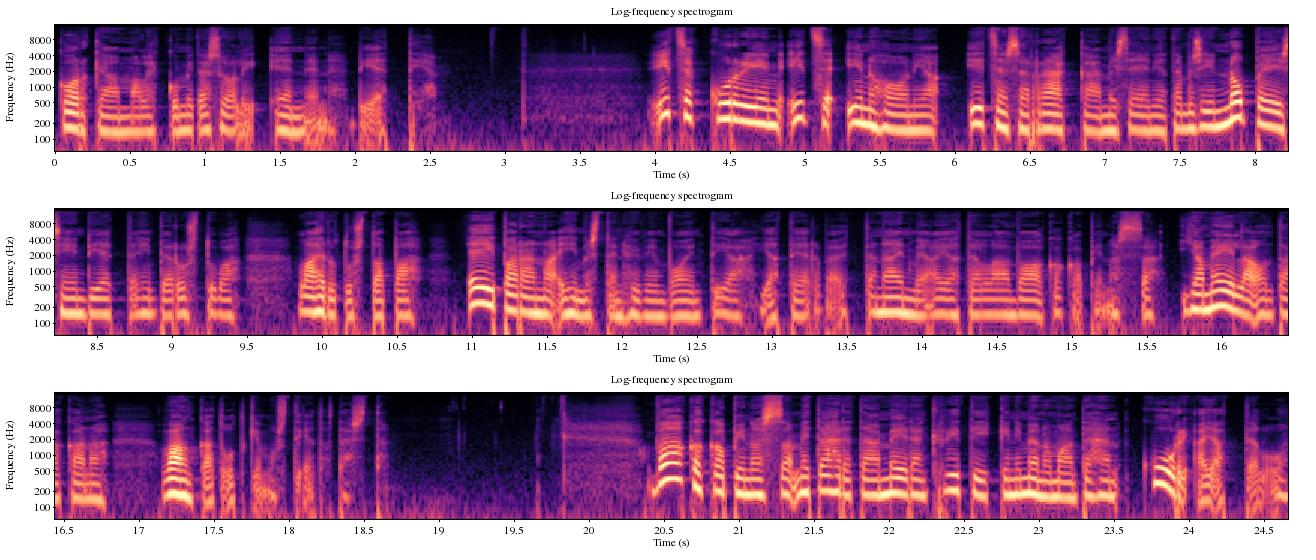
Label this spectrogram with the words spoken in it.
korkeammalle kuin mitä se oli ennen diettiä. Itse kuriin, itse inhoon ja itsensä rääkkäämiseen ja tämmöisiin nopeisiin dietteihin perustuva laihdutustapa ei paranna ihmisten hyvinvointia ja terveyttä. Näin me ajatellaan vaakakapinassa ja meillä on takana vankka tutkimustieto tästä. Vaakakapinassa me tähdätään meidän kritiikki nimenomaan tähän kuuriajatteluun.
